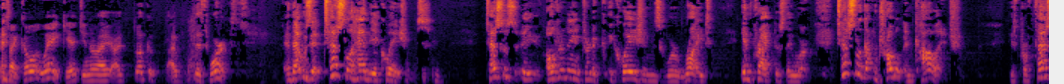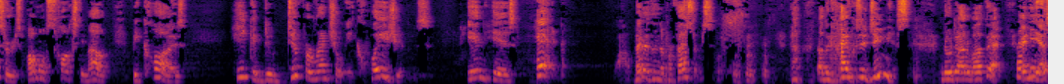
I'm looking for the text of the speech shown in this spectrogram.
it's like, go away, kid. You know, I, I look, I, this works. And that was it. Tesla had the equations. Tesla's uh, alternating equations were right. In practice, they work. Tesla got in trouble in college. His professors almost tossed him out because he could do differential equations in his head better than the professors. now, the guy was a genius, no doubt about that. But and yes,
